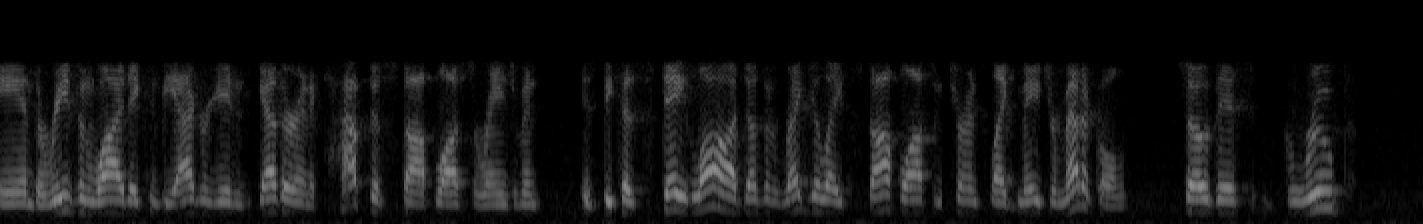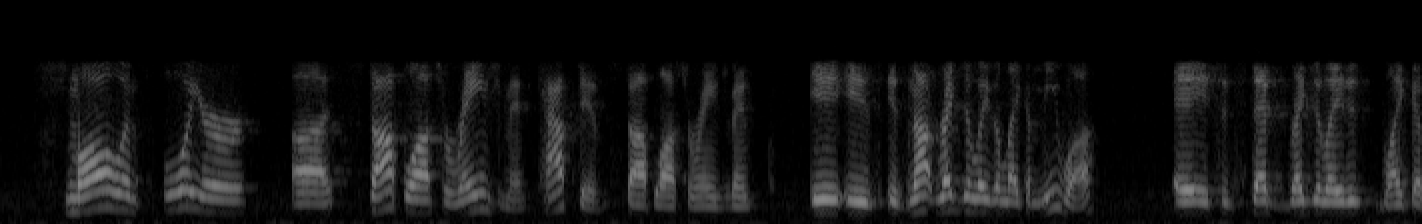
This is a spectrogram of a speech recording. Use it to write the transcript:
And the reason why they can be aggregated together in a captive stop loss arrangement is because state law doesn't regulate stop loss insurance like major medical. So this group small employer uh, stop loss arrangement, captive stop loss arrangement, is is not regulated like a MEWA. It's instead regulated like a,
